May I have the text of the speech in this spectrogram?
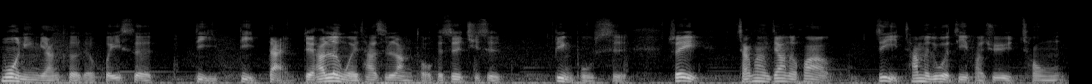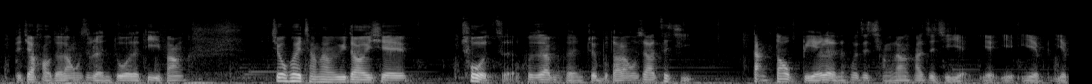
模棱两可的灰色地地带，对，他认为他是浪头，可是其实并不是。所以常常这样的话，自己他们如果自己跑去冲比较好的浪或是人多的地方，就会常常遇到一些挫折，或者他们可能追不到浪，或是他自己。挡到别人或者抢浪，他自己也也也也也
